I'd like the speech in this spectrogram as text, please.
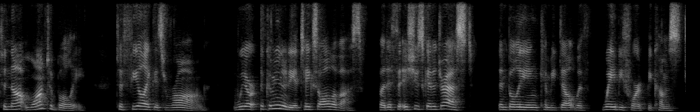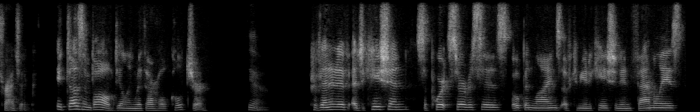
to not want to bully, to feel like it's wrong. We are the community, it takes all of us. But if the issues get addressed, then bullying can be dealt with way before it becomes tragic. It does involve dealing with our whole culture. Yeah. Preventative education, support services, open lines of communication in families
